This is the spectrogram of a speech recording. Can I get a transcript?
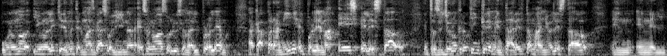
uno no- y uno le quiere meter más gasolina, eso no va a solucionar el problema. Acá, para mí, el problema es el Estado. Entonces, yo no creo que incrementar el tamaño del Estado, en, en el,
